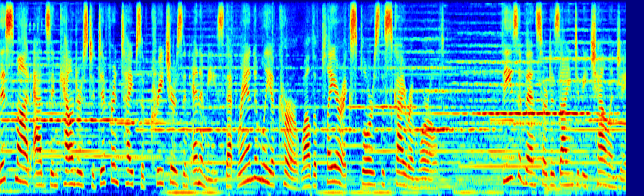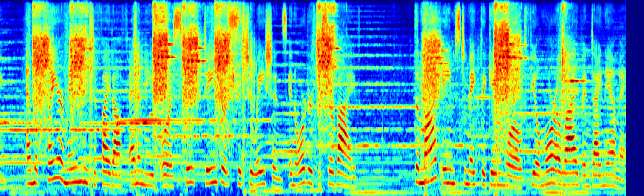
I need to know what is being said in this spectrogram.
This mod adds encounters to different types of creatures and enemies that randomly occur while the player explores the Skyrim world. These events are designed to be challenging, and the player may need to fight off enemies or escape dangerous situations in order to survive. The mod aims to make the game world feel more alive and dynamic,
